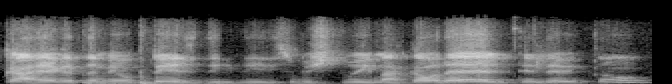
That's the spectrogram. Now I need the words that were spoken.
carrega também o peso de, de substituir Marco Aurélio, entendeu? Então,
